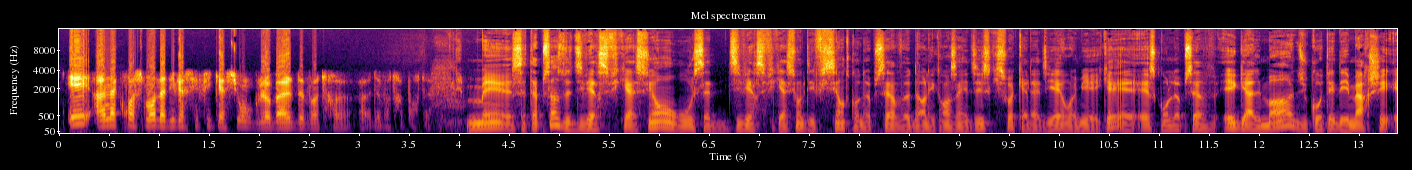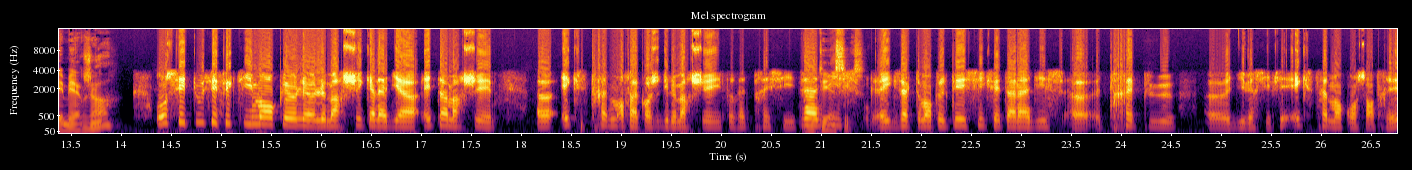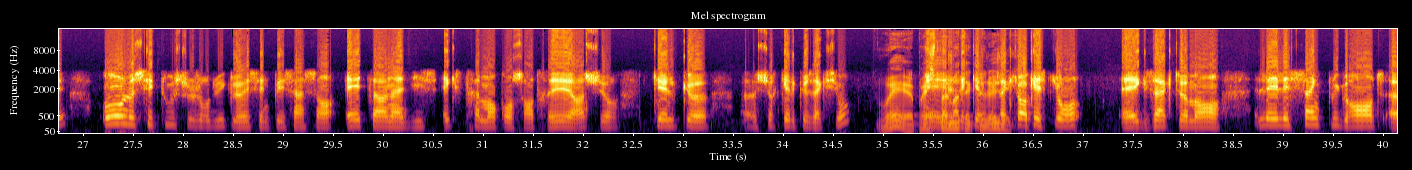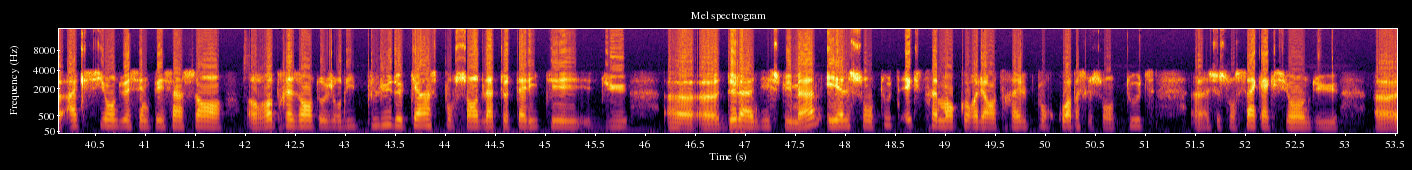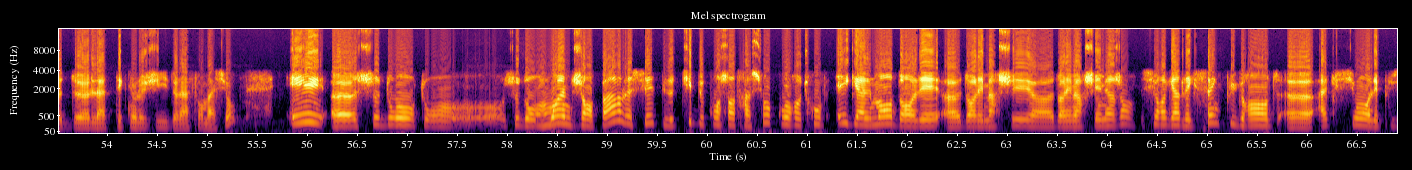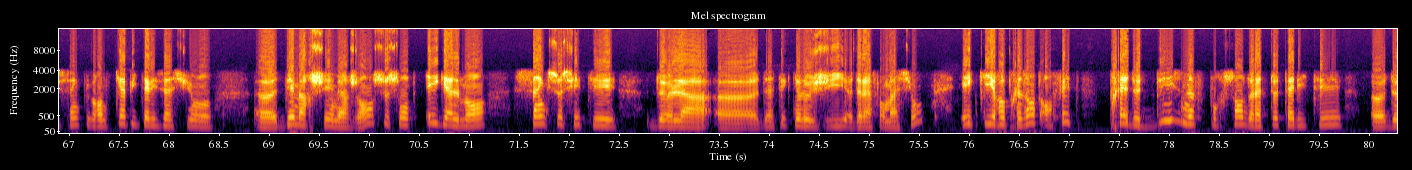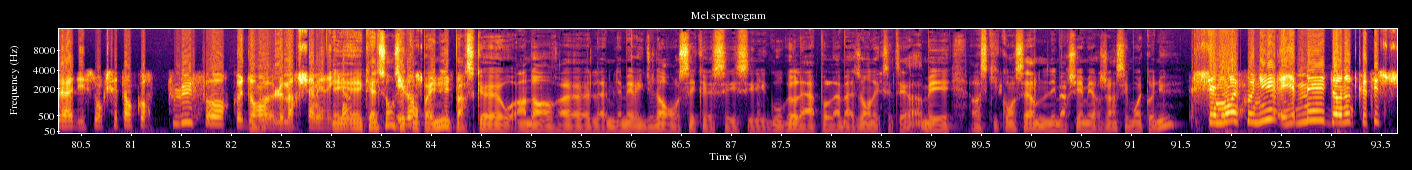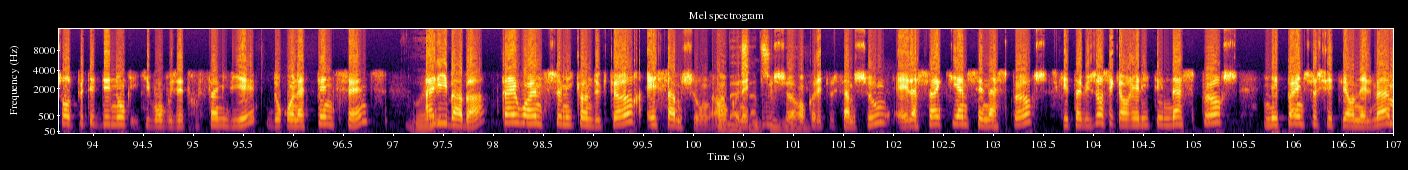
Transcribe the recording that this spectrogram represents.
et un accroissement de la diversification globale de votre, euh, de votre portefeuille. Mais cette absence de diversification ou cette diversification déficiente qu'on observe dans les grands indices, qu'ils soient canadiens ou américains, est-ce qu'on l'observe également du côté des marchés émergents? On sait tous effectivement que le marché canadien est un marché euh, extrêmement, enfin quand je dis le marché, il faudrait être précis. TSX. Exactement, que le TSX est un indice euh, très peu euh, diversifié, extrêmement concentré. On le sait tous aujourd'hui que le S&P 500 est un indice extrêmement concentré hein, sur quelques sur quelques actions. Oui, principalement technologiques. actions en question, exactement. Les, les cinq plus grandes actions du S&P 500 représentent aujourd'hui plus de 15% de la totalité du euh, euh, de l'indice lui-même et elles sont toutes extrêmement corrélées entre elles. Pourquoi? Parce que ce sont toutes, euh, ce sont cinq actions de la technologie de l'information. Et ce dont on, ce dont moins de gens parlent, c'est le type de concentration qu'on retrouve également dans les dans les marchés dans les marchés émergents. Si on regarde les cinq plus grandes actions, les plus cinq plus grandes capitalisations des marchés émergents, ce sont également cinq sociétés de la, euh, de la technologie de l'information et qui représentent en fait près de 19% de la totalité euh, de l'indice. Donc c'est encore plus fort que dans le marché américain. Et, quelles sont ces compagnies? Parce qu'en Nord, euh, l'Amérique du Nord, on sait que c'est Google, Apple, Amazon, etc. Mais en ce qui concerne les marchés émergents, c'est moins connu? C'est moins connu, mais d'un autre côté, ce sont peut-être des noms qui vont vous être familiers. Donc on a Tencent, Alibaba, Taiwan Semiconductor et Samsung. Ah on, ben, connaît Samsung, tous, ben on connaît tous Samsung. Et la cinquième, c'est Naspers. Ce qui est amusant, c'est qu'en réalité, Naspers n'est pas une société en elle-même.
